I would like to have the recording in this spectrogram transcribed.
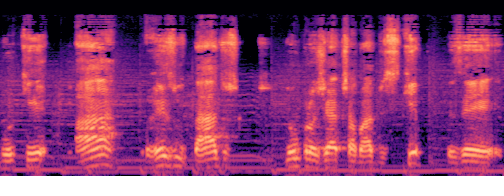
porque há resultados de um projeto chamado SKIP, quer dizer,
